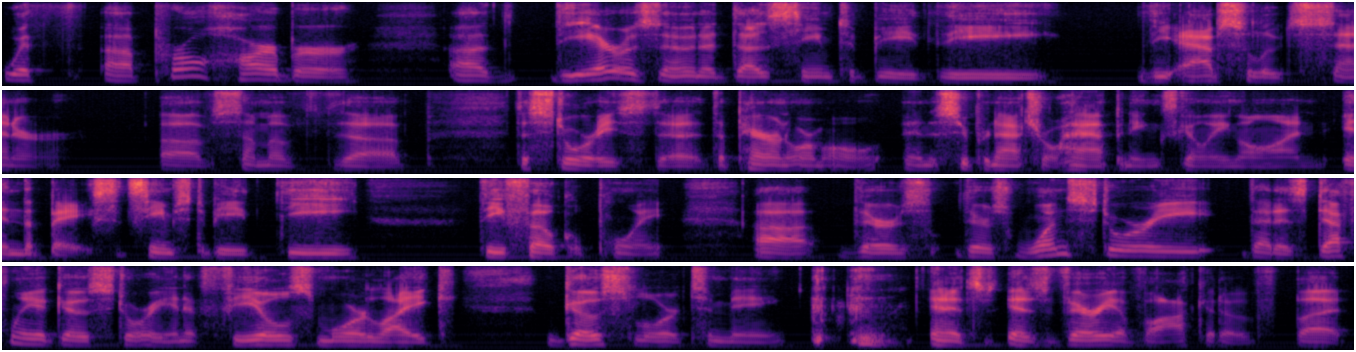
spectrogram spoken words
with uh, Pearl Harbor, uh, the Arizona does seem to be the the absolute center of some of the the stories, the the paranormal and the supernatural happenings going on in the base. It seems to be the the focal point. Uh, there's there's one story that is definitely a ghost story, and it feels more like ghost lore to me, and it's it's very evocative. But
